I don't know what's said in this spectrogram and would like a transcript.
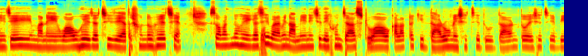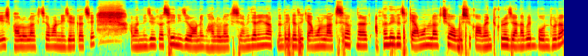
নিজেই মানে ওয়াও হয়ে যাচ্ছি। যে এত সুন্দর হয়েছে। সো আমার কিন্তু হয়ে গেছে। এবার আমি নামিয়ে নিয়েছি দেখুন জাস্ট ওয়াও কালারটা কি দারুণ এসেছে, দুর্দান্ত এসেছে। বেশ ভালো লাগছে আমার নিজের কাছে। আমার নিজের কাছেই নিজের অনেক ভালো লাগছে। আমি জানি না আপনাদের কাছে কেমন লাগছে। আপনারা, আপনাদের কাছে কেমন লাগছে অবশ্যই কমেন্ট করে জানাবেন বন্ধুরা।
